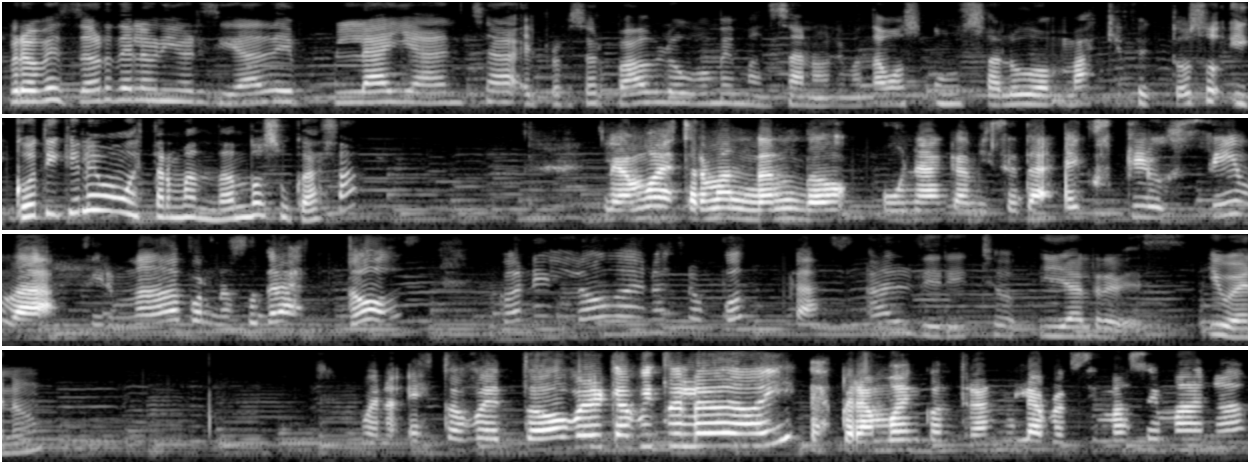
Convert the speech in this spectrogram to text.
profesor de la Universidad de Playa Ancha, el profesor Pablo Gómez Manzano. Le mandamos un saludo más que afectuoso. ¿Y Coti, qué le vamos a estar mandando a su casa? Le vamos a estar mandando una camiseta exclusiva firmada por nosotras dos con el logo de nuestro podcast. Al derecho y al revés. Y bueno, bueno, esto fue todo por el capítulo de hoy. Esperamos encontrarnos la próxima semana.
